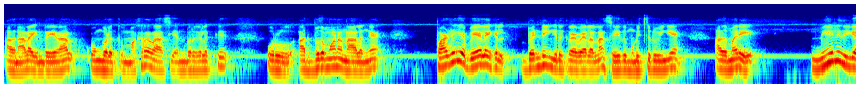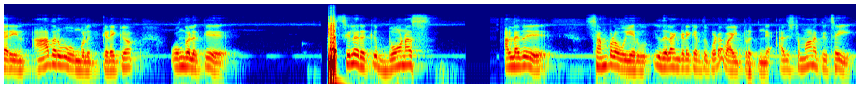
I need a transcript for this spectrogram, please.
அதனால் இன்றைய நாள் உங்களுக்கு மகர ராசி அன்பர்களுக்கு ஒரு அற்புதமான நாளுங்க. பழைய வேலைகள் பெண்டிங் இருக்கிற வேலைலாம் செய்து முடிச்சிடுவீங்க அது மாதிரி மேலதிகாரியின் ஆதரவு உங்களுக்கு கிடைக்கும். உங்களுக்கு சிலருக்கு போனஸ் அல்லது சம்பள உயர்வு இதெல்லாம் கிடைக்கிறதுக்கு கூட வாய்ப்பு இருக்குங்க. அதிர்ஷ்டமான திசை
